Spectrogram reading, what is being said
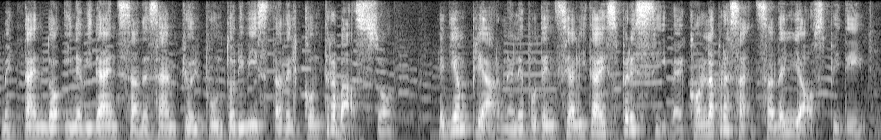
mettendo in evidenza ad esempio il punto di vista del contrabbasso e di ampliarne le potenzialità espressive con la presenza degli ospiti.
